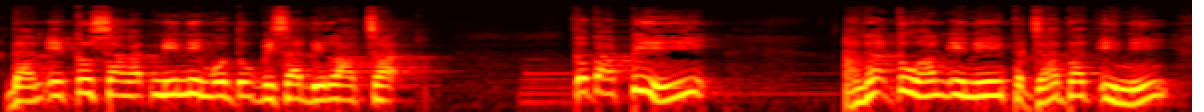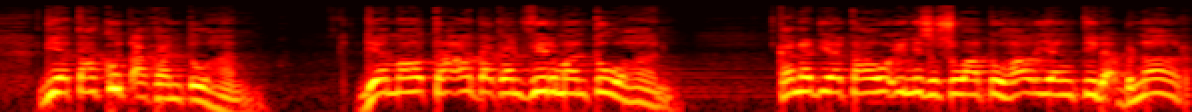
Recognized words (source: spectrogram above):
dan itu sangat minim untuk bisa dilacak. Tetapi Anak Tuhan ini, pejabat ini, dia takut akan Tuhan. Dia mau taat akan firman Tuhan. Karena dia tahu ini sesuatu hal yang tidak benar.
